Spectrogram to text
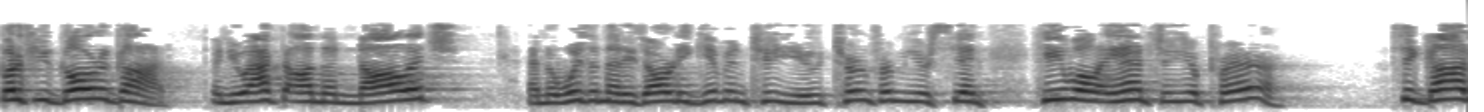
But if you go to God and you act on the knowledge and the wisdom that he's already given to you, turn from your sin, he will answer your prayer. See, God,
